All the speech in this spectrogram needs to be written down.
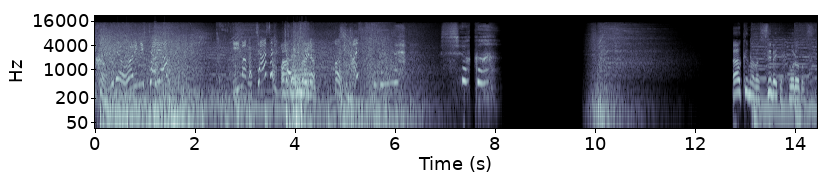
これで終わりにしちゃうよ。今がチャンス。当たり前だ。おしまい。ごめんね君悪魔は全て滅ぼす。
